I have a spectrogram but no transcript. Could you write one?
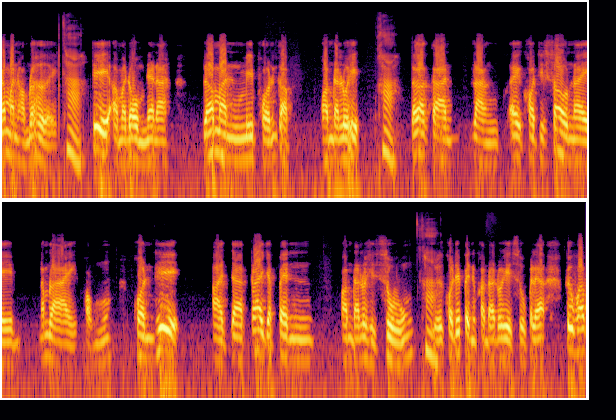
น้ำมันหอมระเหยค่ะที่เอามาดมเนี่ยนะแล้วมันมีผลกับความดันโลหิตค่ะแล้วก็การหลั่งไอ้คอร์ติซอลในน้ำลายของคนที่อาจจะใกล้จะเป็น ความดันโลหิตสูงค่ะหรือคนที่เป็นความดันโลหิตสูงไปแล้ว คือความ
